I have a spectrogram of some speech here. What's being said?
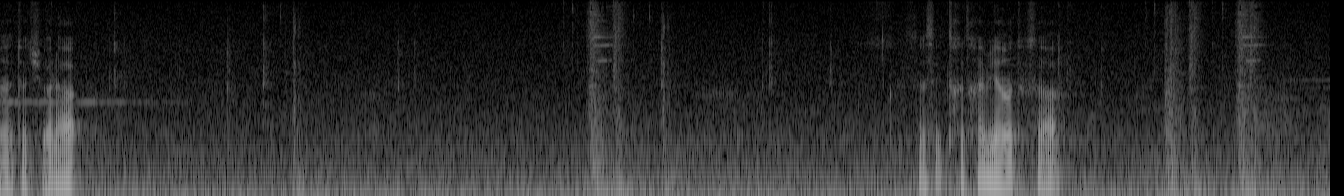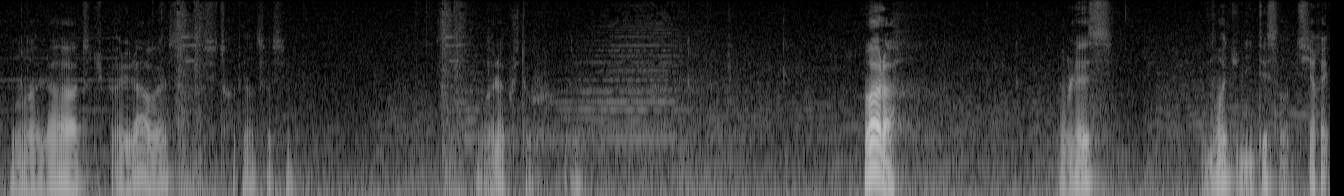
Ah, toi tu vas là. Ça c'est très très bien tout ça. Voilà, toi tu peux aller là, ouais, c'est très bien ça aussi. Voilà plutôt. Voilà. On laisse le moins d'unités s'en tirer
